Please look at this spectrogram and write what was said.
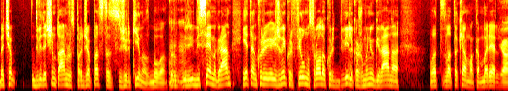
bet čia 20 amžiaus pradžia pats tas žirkinas buvo, kur mm -hmm. visi emigrantai, jie ten, kur, žinai, kur filmus rodo, kur 12 žmonių gyvena, va, va tokiam kambarėlį. Jo.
